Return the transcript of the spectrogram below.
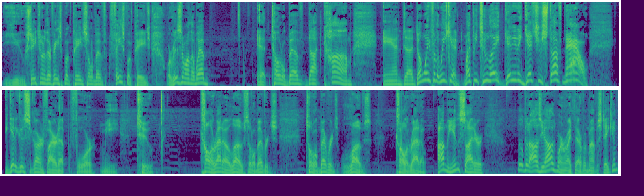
you. Stay tuned to their Facebook page, Total Bev Facebook page, or visit them on the web at totalbev.com. And uh, don't wait for the weekend. Might be too late. Get in and get your stuff now. And get a good cigar and fired up for me, too. Colorado loves Total Beverage. Total Beverage loves Colorado. I'm the insider. A little bit of Ozzy Osbourne right there, if I'm not mistaken.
